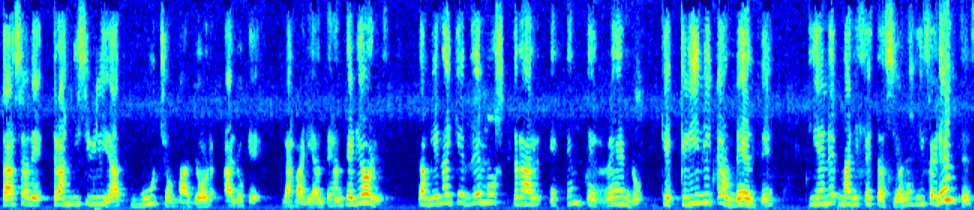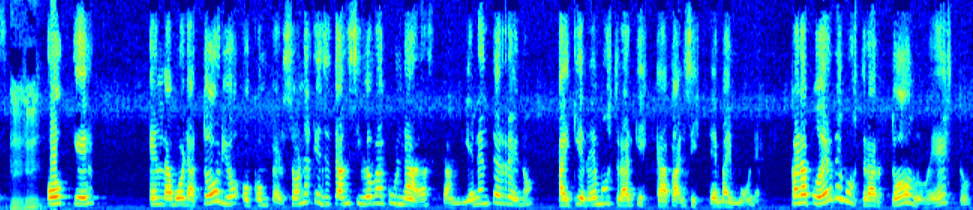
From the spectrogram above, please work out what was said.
tasa de transmisibilidad mucho mayor a lo que las variantes anteriores. También hay que demostrar en terreno que clínicamente tiene manifestaciones diferentes o que en laboratorio o con personas que ya han sido vacunadas, también en terreno, hay que demostrar que escapa el sistema inmune. Para poder demostrar todo esto,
